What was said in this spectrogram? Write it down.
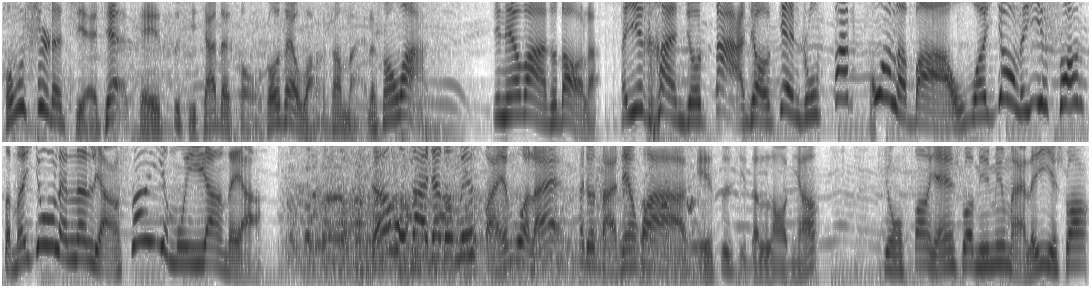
同事的姐姐给自己家的狗狗在网上买了双袜子，今天袜子到了，她一看就大叫：“店主发错了吧？我要了一双，怎么又来了两双一模一样的呀？” 然后大家都没反应过来，他就打电话给自己的老娘，用方言说明明买了一双，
